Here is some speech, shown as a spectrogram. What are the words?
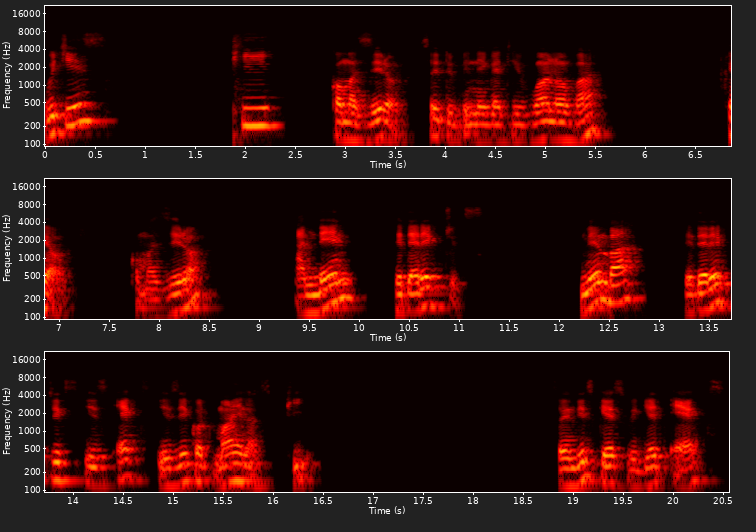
which is p comma 0. So it will be negative 1 over 12 comma 0. And then the directrix. Remember, the directrix is x is equal to minus p. So in this case, we get x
